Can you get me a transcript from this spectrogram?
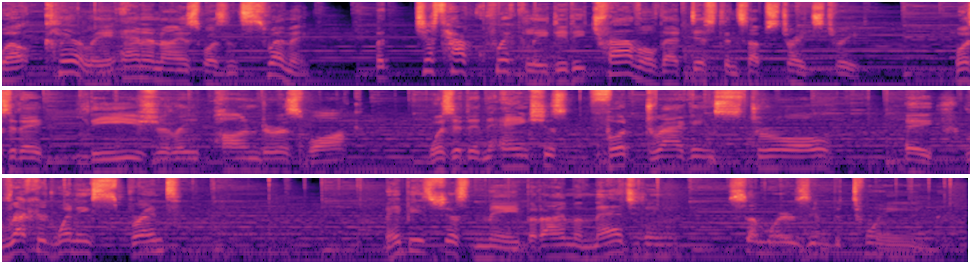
Well, clearly, Ananias wasn't swimming, but just how quickly did he travel that distance up Straight Street? Was it a leisurely, ponderous walk? Was it an anxious, foot dragging stroll? A record winning sprint? Maybe it's just me, but I'm imagining somewheres in between.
